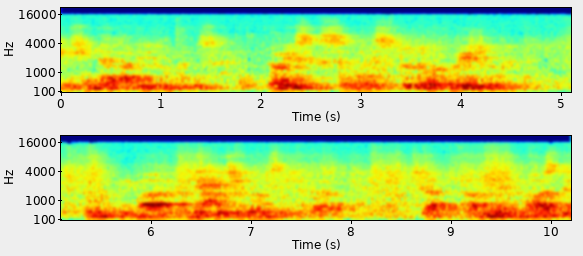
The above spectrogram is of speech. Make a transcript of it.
președinte al Partidului Mădus, doresc să mulțumesc tuturor colegilor, domnul primar, domnul vice, domnul secretar, și la familiile noastre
